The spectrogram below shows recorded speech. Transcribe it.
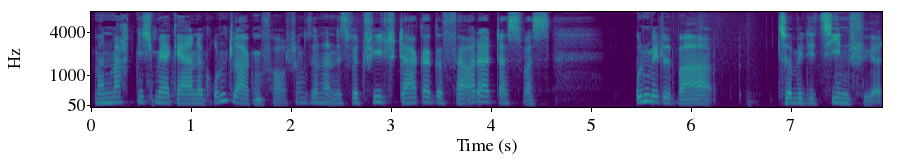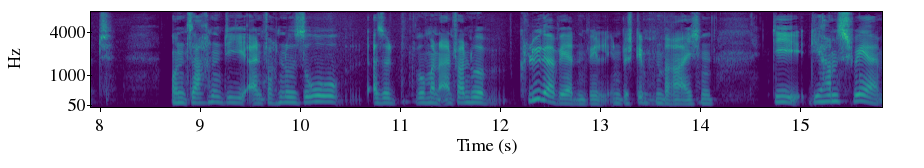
Man macht nicht mehr gerne Grundlagenforschung, sondern es wird viel stärker gefördert, das, was unmittelbar zur Medizin führt und Sachen, die einfach nur so, also wo man einfach nur klüger werden will in bestimmten Bereichen, die, die haben es schwer.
